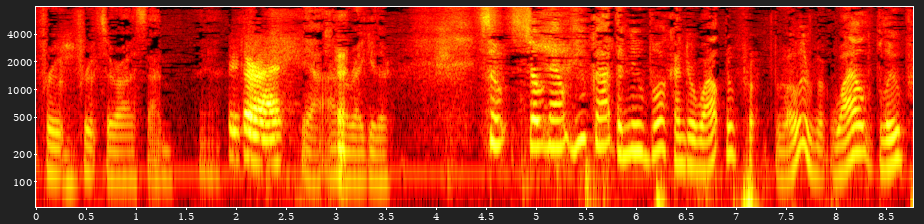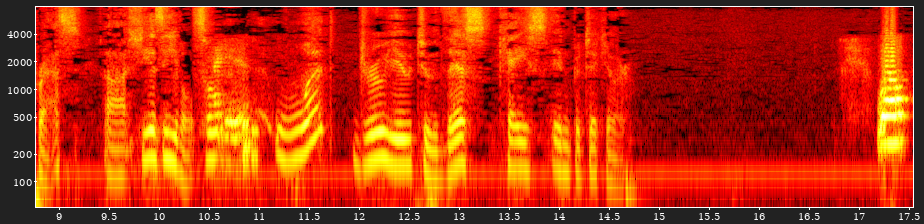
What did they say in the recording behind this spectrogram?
Fruit, fruits are us. I'm, Fruits or Us. yeah, I'm a regular. So, so now you got the new book under Wild Blue, Wild Blue Press. Uh, she is evil. So, I do. what drew you to this case in particular? Well,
